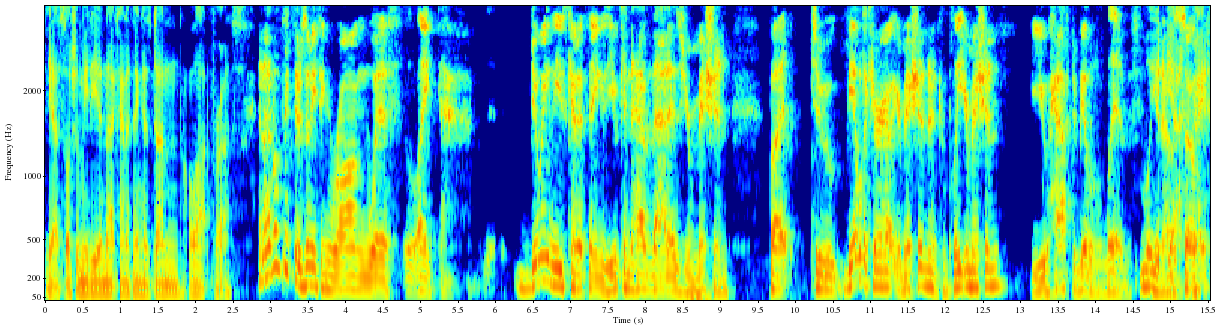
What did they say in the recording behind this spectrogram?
yeah, social media and that kind of thing has done a lot for us. And I don't think there's anything wrong with like doing these kind of things. You can have that as your mission, but to be able to carry out your mission and complete your mission, you have to be able to live. Well, you know, yeah, so right.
